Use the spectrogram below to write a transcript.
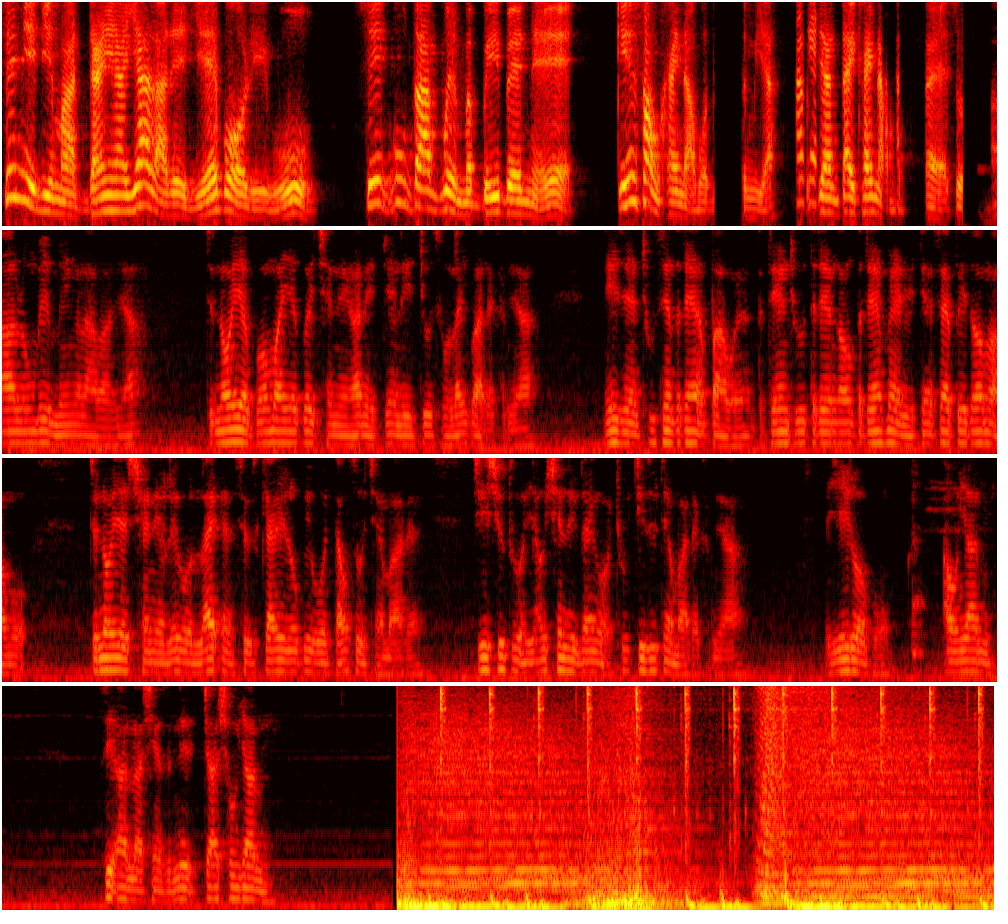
စစ်မြေပြင်မှာဒဏ်ရာရလာတဲ့ရဲဘော်တွေကိုစေကုသခွင့်မပေးဘဲနဲ့ကင်းဆောင်ခိုင်းတာပေါ့သမီးอ่ะဟုတ်ကဲ့ပြန်တိုက်ခိုင်းတာပေါ့အဲဆိုအားလုံးပဲမင်္ဂလာပါဗျာကျွန်တော်ရဲ့ဘောမရက်ွက် channel ကနေပြန်လေးကြိုဆိုလိုက်ပါတယ်ခင်ဗျာနေ့စဉ်ထူးဆန်းတဲ့အပါဝင်သတင်းထူးသတင်းကောင်းသတင်းမှန်တွေတင်ဆက်ပေးသွားမှာမို့ကျွန်တော်ရဲ့ channel လေးကို like and subscribe လုပ်ပေးဖို့တောင်းဆိုချင်ပါတယ်ကျေးဇူးတူအရောက်ရှင်းတဲ့တိုင်းကိုအထူးကျေးဇူးတင်ပါတယ်ခင်ဗျာအရေးတော်ပုံ အောင်ရမည်စစ်အာဏာရှင်စနစ်ကြာရှုံးရမည်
